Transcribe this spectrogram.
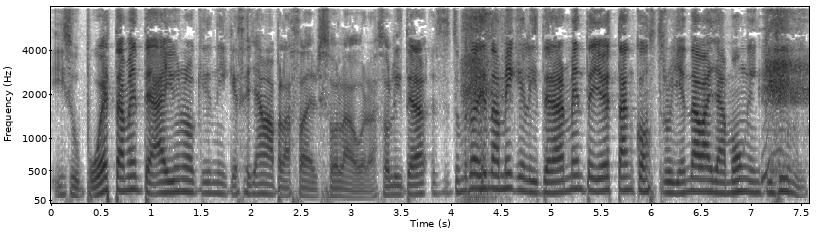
Y supuestamente hay uno que ni que se llama Plaza del Sol ahora. So, literal, tú me estás diciendo a mí que literalmente ellos están construyendo a Bayamón en Kissimmee.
